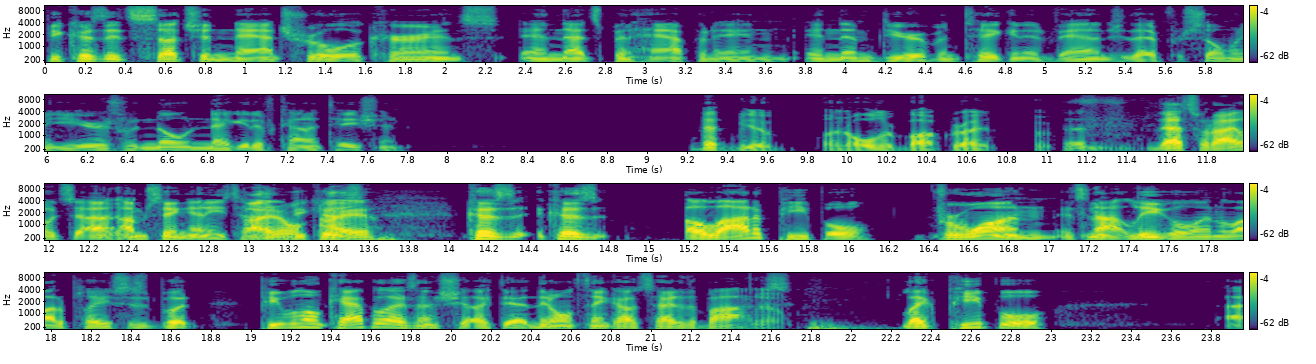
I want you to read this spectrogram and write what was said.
Because it's such a natural occurrence, and that's been happening, and them deer have been taking advantage of that for so many years with no negative connotation. That'd be a, an older buck, right? Uh, That's what I would say. I, Yeah. I'm saying anytime I don't. because I, because because a lot of people, for one, it's not legal in a lot of places, but people don't capitalize on shit like that, and they don't think outside of the box. Like people, uh,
